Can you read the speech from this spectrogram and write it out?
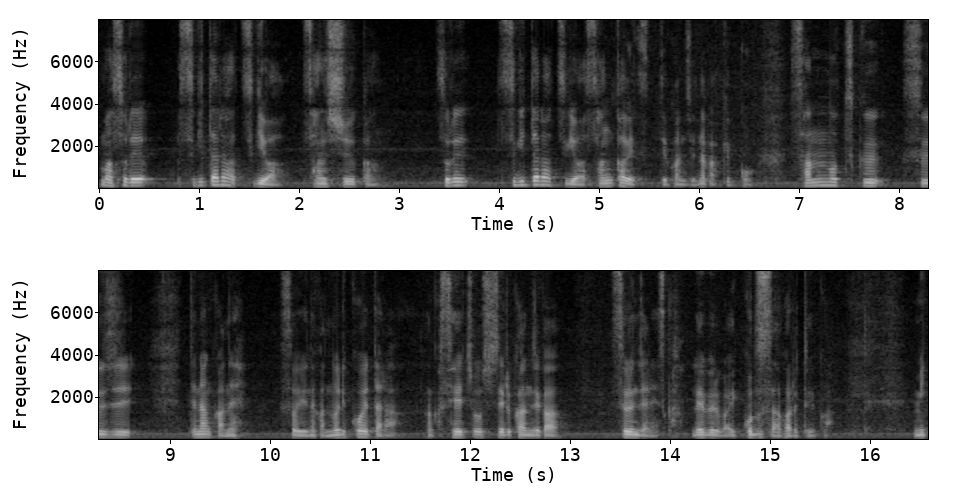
まあそれ過ぎたら次は3週間。それ過ぎたら次は3ヶ月っていう感じ。でなんか結構3のつく数字ってなんかねそういうなんか乗り越えたらなんか成長してる感じがするんじゃないですか。レベルが1個ずつ上がるというか。3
